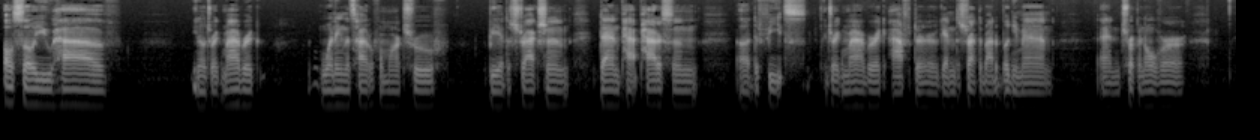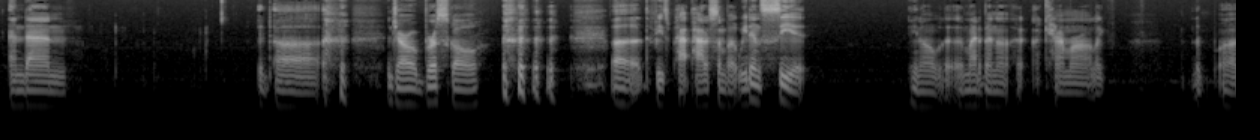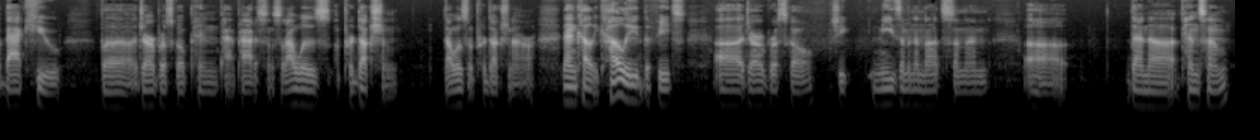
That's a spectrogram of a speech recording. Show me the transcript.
also you have you know Drake Maverick winning the title from R-Truth, be a distraction. Dan Pat Patterson uh, defeats Drake Maverick after getting distracted by the boogeyman and tripping over. And then uh, Gerald Briscoe uh, defeats Pat Patterson, but we didn't see it. You know, it might have been a, a camera, like the uh, back cue, but uh, Gerald Briscoe pinned Pat Patterson. So that was a production that was a production error. Then Kelly Kelly defeats uh, Jared Briscoe. She knees him in the nuts and then uh, then uh, pins him.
